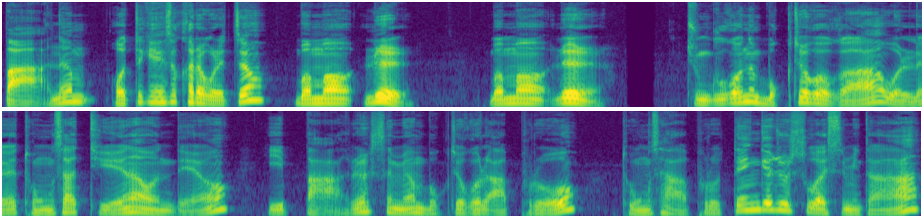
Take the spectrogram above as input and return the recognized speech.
바는 어떻게 해석하라고 그랬죠? 뭐뭐를, 뭐뭐를. 중국어는 목적어가 원래 동사 뒤에 나오는데요. 이 바를 쓰면 목적어를 앞으로, 동사 앞으로 당겨줄 수가 있습니다.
